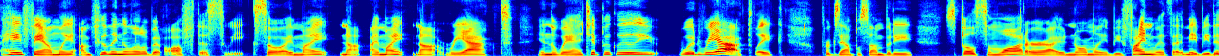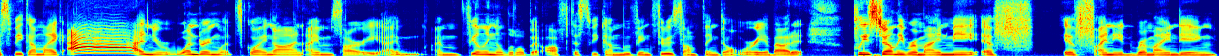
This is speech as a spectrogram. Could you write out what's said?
hey family i'm feeling a little bit off this week so i might not i might not react in the way i typically would react. Like for example somebody spills some water i would normally be fine with it. Maybe this week i'm like ah! And you're wondering what's going on. I'm sorry i'm i'm feeling a little bit off this week. I'm moving through something. Don't worry about it. Please gently remind me if if I need reminding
